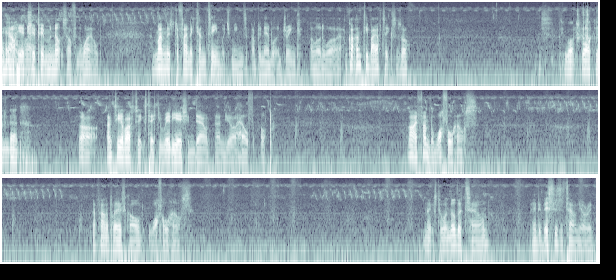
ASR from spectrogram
out here well, tripping my nuts off in the wild. I've managed to find a canteen, which means I've been able to drink a load of water. I've got antibiotics as well. Do you watch Walking Dead? Oh, antibiotics take your radiation down and your health up. Oh, I found the Waffle House. I found a place called Waffle House. Next to another town. Maybe this is the town you're in.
